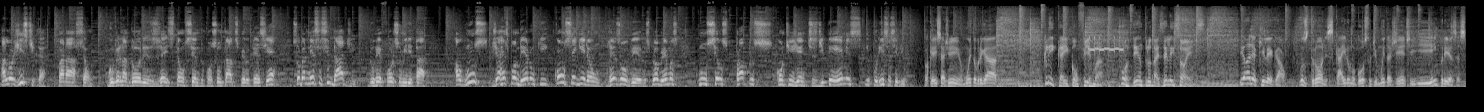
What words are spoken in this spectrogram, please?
a logística para a ação. Governadores já estão sendo consultados pelo TSE sobre a necessidade do reforço militar. Alguns já responderam que conseguirão resolver os problemas com seus próprios contingentes de PMs e Polícia Civil. Ok, Serginho, muito obrigado. Clica e confirma. Por dentro das eleições. E olha que legal. Os drones caíram no gosto de muita gente e empresas.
